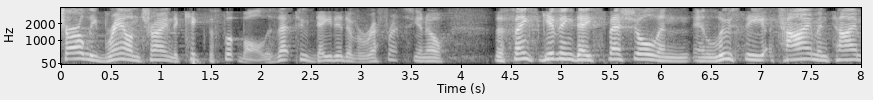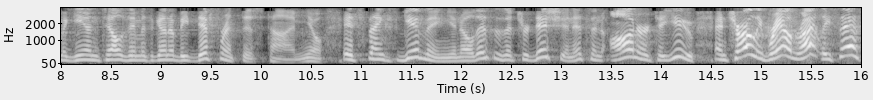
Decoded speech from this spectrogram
Charlie Brown trying to kick the football. Is that too dated of a reference? You know, the Thanksgiving Day special and, and Lucy time and time again tells him it's going to be different this time. You know, it's Thanksgiving. You know, this is a tradition. It's an honor to you. And Charlie Brown rightly says,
